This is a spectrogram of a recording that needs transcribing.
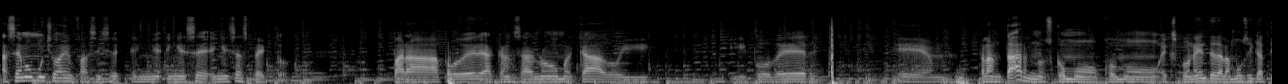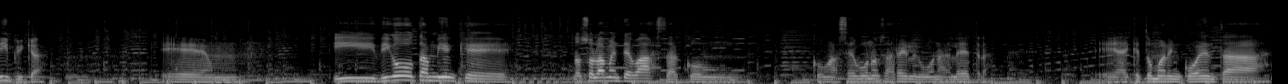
hacemos mucho énfasis en, ese, en ese aspecto para poder alcanzar nuevo mercado y, poder em, plantarnos como, como exponente de la música típica. Em, y digo también que no solamente basta con, con hacer buenos arreglos y buenas letras, eh, hay que tomar en cuenta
